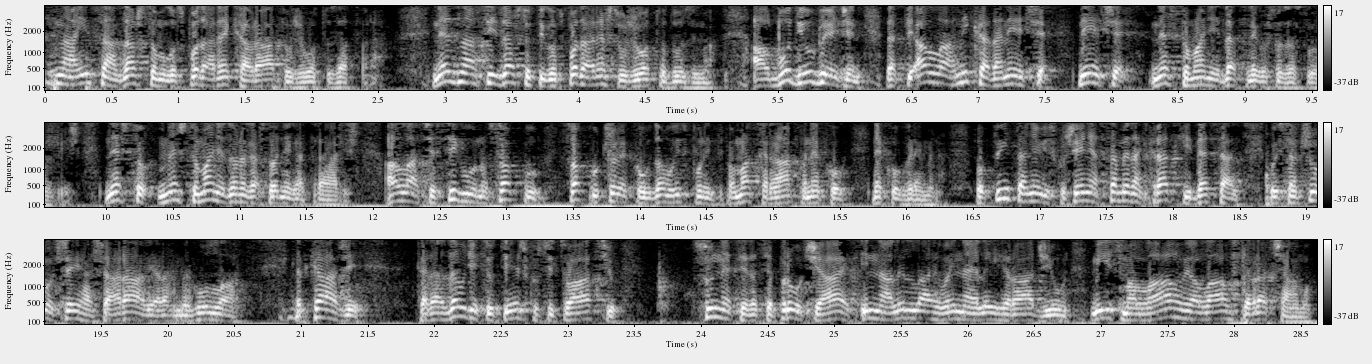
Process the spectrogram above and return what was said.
zna insan zašto mu gospodar neka vrata u životu zatvara. Ne zna si zašto ti gospodar nešto u životu oduzima. Ali budi ubeđen da ti Allah nikada neće, neće nešto manje dati nego što zaslužiš. Nešto, nešto manje od onoga što od njega tražiš. Allah će sigurno svaku, svaku u dovu ispuniti pa makar nakon nekog, nekog vremena. Po pitanju iskušenja sam jedan kratki detalj koji sam čuo šeha Šaravija rahmehullah kad kaže kada zauđete u tešku situaciju, sunnete da se prouči ajet inna lillahi wa inna ilaihi rađiun. Mi smo Allahu i Allahu se vraćamo.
